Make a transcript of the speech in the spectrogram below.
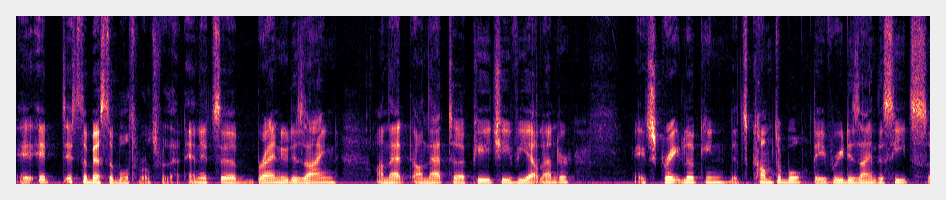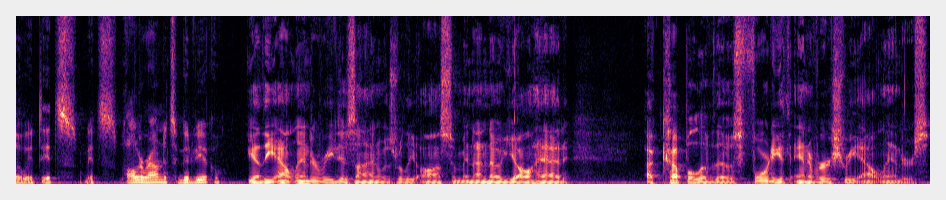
it, it, it's the best of both worlds for that, and it's a brand new design on that on that uh, PHEV Outlander. It's great looking. It's comfortable. They've redesigned the seats, so it, it's it's all around. It's a good vehicle. Yeah, the Outlander redesign was really awesome, and I know y'all had a couple of those 40th anniversary Outlanders,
